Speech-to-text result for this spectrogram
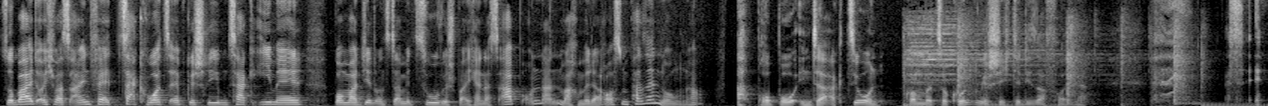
Sobald euch was einfällt, zack, WhatsApp geschrieben, zack, E-Mail, bombardiert uns damit zu, wir speichern das ab und dann machen wir daraus ein paar Sendungen. Ne? Apropos Interaktion, kommen wir zur Kundengeschichte dieser Folge.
